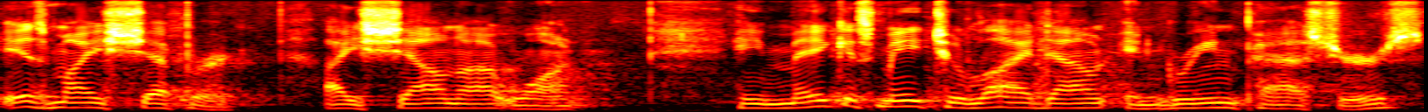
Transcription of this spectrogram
is my shepherd, I shall not want. He maketh me to lie down in green pastures.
